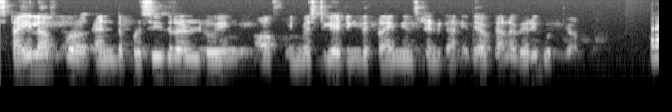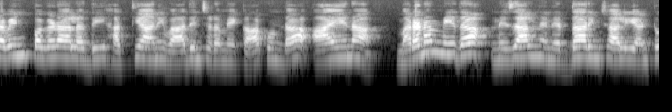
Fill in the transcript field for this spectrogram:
style of and procedural doing of investigating the crime incident కానీ they have done a very good job Praveen పగడాలది హత్య అని వాదించడమే కాకుండా ఆయన మరణం మీద నిజాల్ని నిర్ధారించాలి అంటూ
